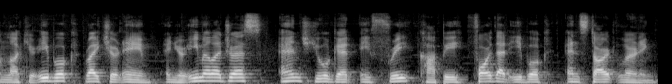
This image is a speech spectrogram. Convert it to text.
unlock your ebook, write your name and your email address, and you will get a free copy for that ebook and start learning.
